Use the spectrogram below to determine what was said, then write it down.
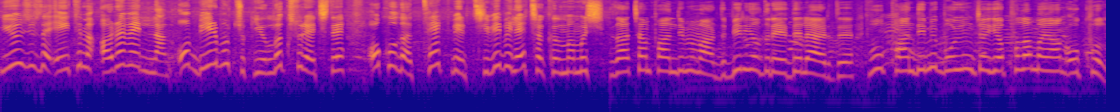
yüz yüze eğitime ara verilen o bir buçuk yıllık süreçte okulda tek bir çivi bile çakılmamış. Zaten pandemi vardı. Bir yıldır evdelerdi. Bu pandemi boyunca yapılamayan okul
